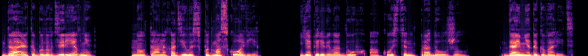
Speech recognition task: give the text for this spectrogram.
Да, это было в деревне, но та находилась в Подмосковье. Я перевела дух, а Костин продолжил. «Дай мне договорить.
